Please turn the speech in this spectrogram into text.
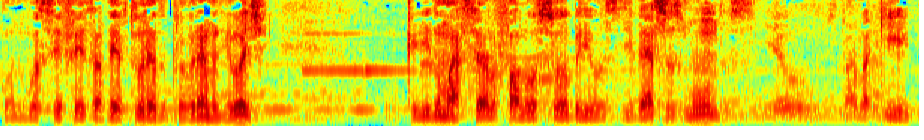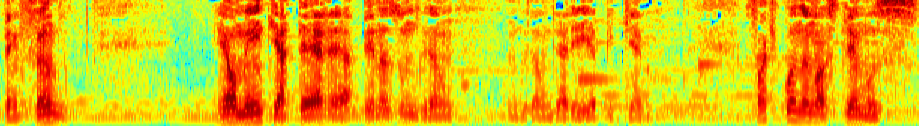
quando você fez a abertura do programa de hoje, o querido Marcelo falou sobre os diversos mundos. E estava aqui pensando, realmente a Terra é apenas um grão, um grão de areia pequeno. Só que quando nós temos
